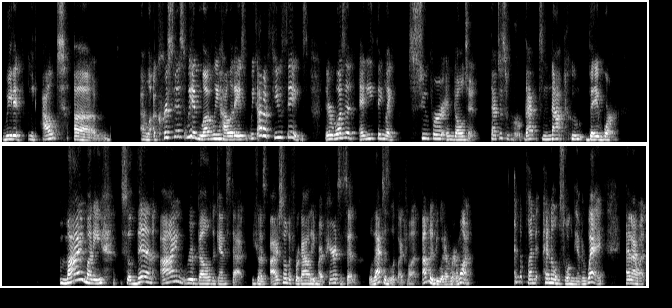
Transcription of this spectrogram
we didn't eat out. Um a, christmas we had lovely holidays. We got a few things. There wasn't anything like super indulgent. That just that's not who they were my money so then i rebelled against that because i saw the frugality of my parents and said well that doesn't look like fun i'm going to do whatever i want and the planet pendulum swung the other way and I went,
